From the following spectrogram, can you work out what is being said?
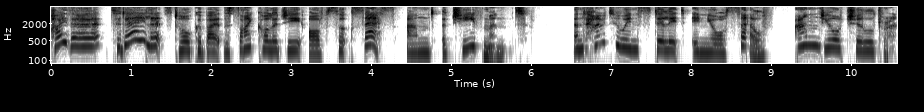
Hi there. Today, let's talk about the psychology of success and achievement and how to instill it in yourself and your children.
